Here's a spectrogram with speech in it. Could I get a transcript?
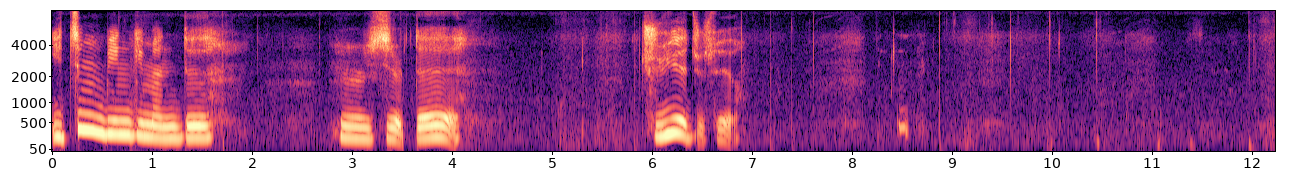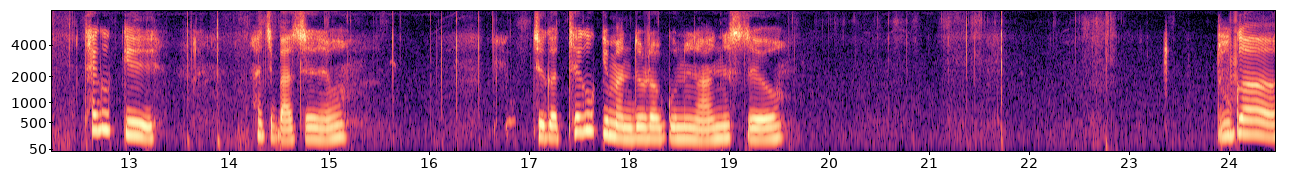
이층 비행기 만드실 때 주의해 주세요. 태극기 하지 마세요. 제가 태극기 만들라고는 안 했어요. 누가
